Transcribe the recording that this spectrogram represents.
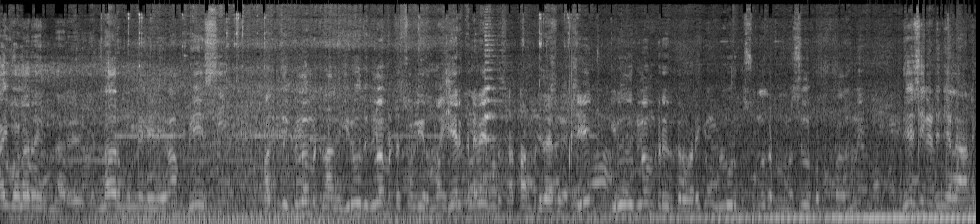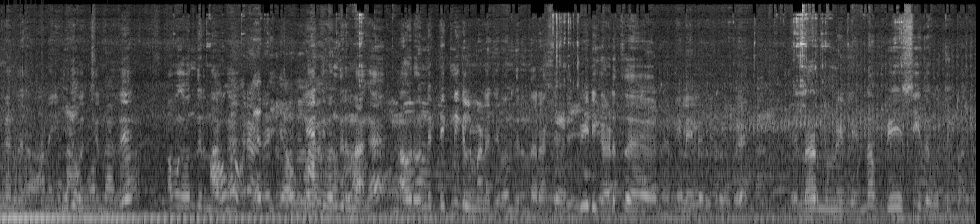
ஆய்வாளர் இருந்தாரு. எல்லாரும் முன்னிலையில தான் பேசி பத்து கிலோமீட்டர் நாங்கள் இருபது கிலோமீட்டர் சொல்லியிருந்தோம். ஏற்கனவே இந்த சட்டம் அப்படி தான் இருந்துச்சு. இருபது கிலோமீட்டர் இருக்கிற வரைக்கும் உள்ளூருக்கு சுங்க கட்டணம் வசூல் பண்ணக்கூடாதுன்னு தேசிய நெடுஞ்சாலை ஆணையம் அந்த ஆணை இது வச்சிருந்தது. அவங்க வந்திருந்தாங்க. நேற்று வந்திருந்தாங்க. அவர் வந்து டெக்னிக்கல் மேனேஜர் வந்திருந்தாரு அங்கே. பிடிக்கு அடுத்த நிலையில் இருக்கிறவர். எல்லாரும் முன்னிலையும் தான் பேசி இதை ஒத்துக்கிட்டாங்க.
